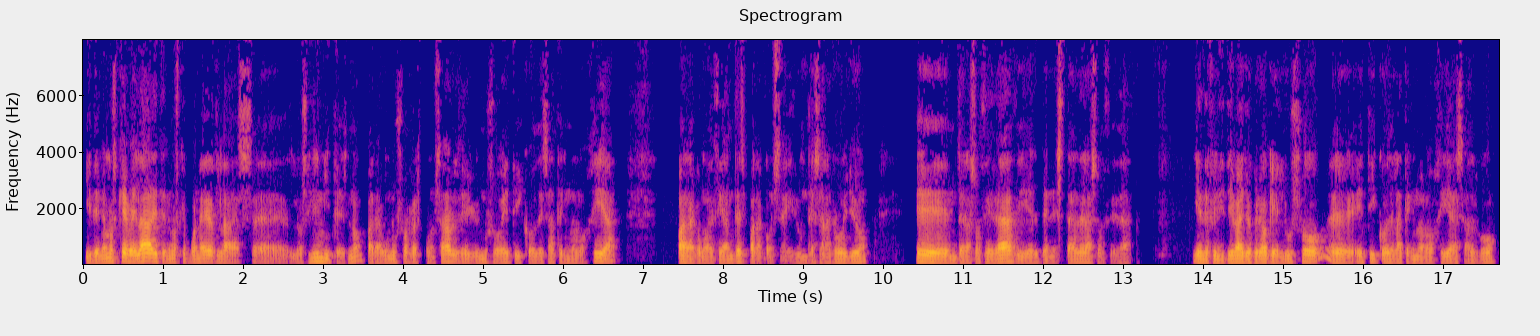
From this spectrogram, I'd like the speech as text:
Y tenemos que velar y tenemos que poner las, eh, los límites, ¿no? Para un uso responsable y un uso ético de esa tecnología, para, como decía antes, para conseguir un desarrollo eh, de la sociedad y el bienestar de la sociedad. Y en definitiva, yo creo que el uso eh, ético de la tecnología es algo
